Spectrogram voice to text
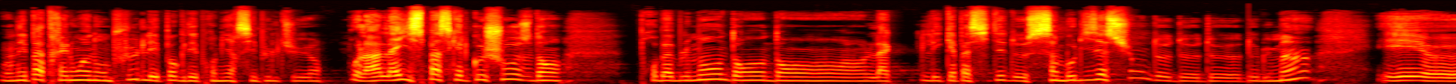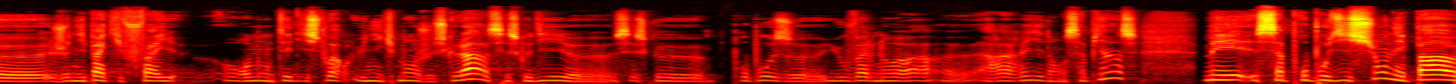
On n'est pas très loin non plus de l'époque des premières sépultures. Voilà, là il se passe quelque chose dans probablement dans, les capacités de symbolisation de, l'humain. Et euh, je ne dis pas qu'il faille remonter l'histoire uniquement jusque-là, c'est ce que dit, euh, c'est ce que propose euh, Yuval Noah Harari dans Sapiens, mais sa proposition n'est pas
